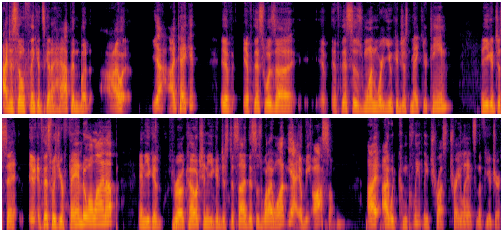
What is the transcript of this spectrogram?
I just don't think it's going to happen, but I would, yeah, I'd take it. If, if this was a, if, if this is one where you could just make your team and you could just say, if, if this was your FanDuel lineup and you could throw a coach and you could just decide this is what I want, yeah, it would be awesome. I, I would completely trust Trey Lance in the future.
